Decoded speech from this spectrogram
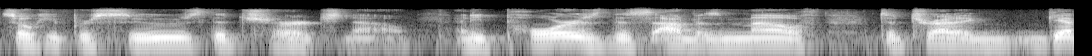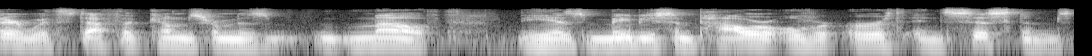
So he pursues the church now, and he pours this out of his mouth to try to get her with stuff that comes from his mouth. He has maybe some power over earth and systems,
